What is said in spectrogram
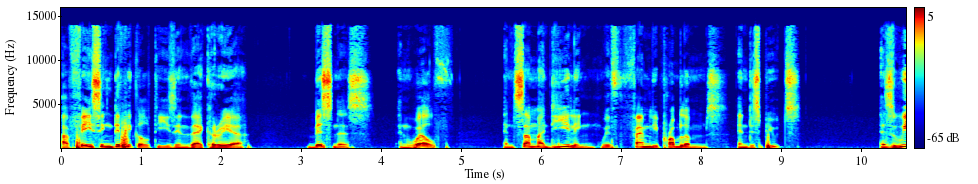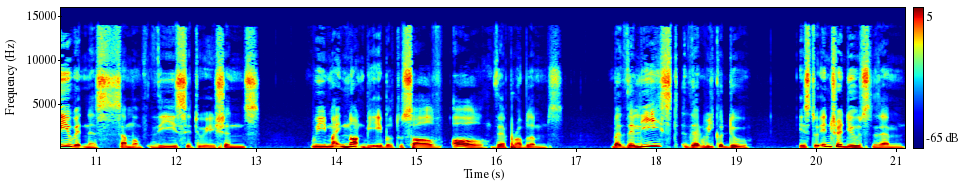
are facing difficulties in their career, business, and wealth, and some are dealing with family problems and disputes. As we witness some of these situations, we might not be able to solve all their problems, but the least that we could do is to introduce them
